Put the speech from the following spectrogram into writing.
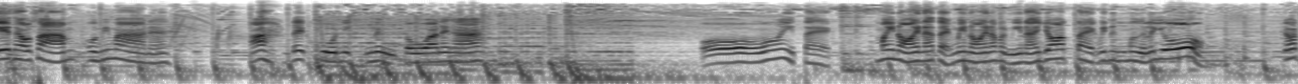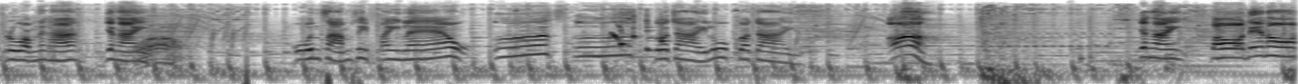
A แถว 3 โอ้ยไม่มานะ อะ ได้คูณอีก 1 ตัวนะคะ โอ้ย แตกไม่น้อยนะ แตกไม่น้อยนะแบบนี้นะ ยอดแตกไปหนึ่งหมื่นแล้วโย ยอดรวมนะคะ ยังไงคูณ30 ไปแล้วอืดอืดตัวจ่ายลูกตัวจ่ายอ๋อยังไง ต่อแน่นอน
